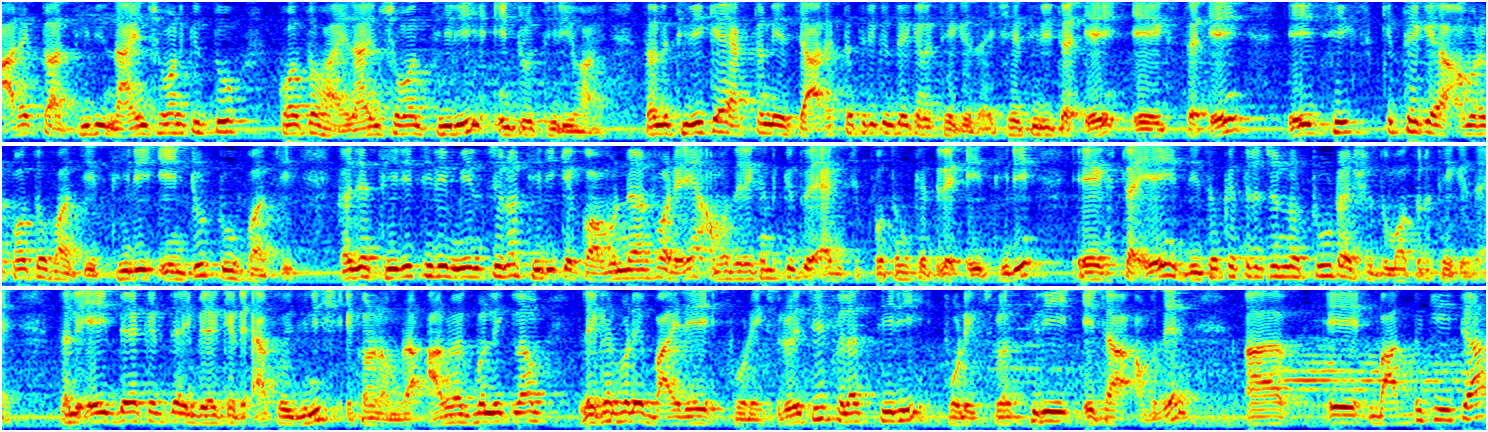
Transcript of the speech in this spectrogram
আরেকটা থ্রি নাইন সমান কিন্তু কত হয়? নাইন সমান থ্রি ইন্টু থ্রি হয়। তাহলে থ্রিকে একটা নিয়েছে, আরেকটা থ্রি কিন্তু এখানে থেকে যায়। সেই থ্রিটা এই এক্সটা এই এই সিক্স থেকে আমরা কত পাচ্ছি? থ্রি ইন্টু টু পাচ্ছি। কাজে থ্রি থ্রি মিল ছিল থ্রিকে কমন নেওয়ার পরে আমাদের এখানে কিন্তু এক প্রথম ক্ষেত্রে এই থ্রি এক্সটা এই, দ্বিতীয় ক্ষেত্রের জন্য টুটাই শুধুমাত্র থেকে যায়। তাহলে এই ব্র্যাকেট যা এই ব্র্যাকেট একই জিনিস, এ কারণে আমরা আরও একবার লিখলাম। লেখার পরে বাইরে ফোর এক্স রয়েছে plus three four x plus three এটা আমাদের বাদ বাকি এটা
